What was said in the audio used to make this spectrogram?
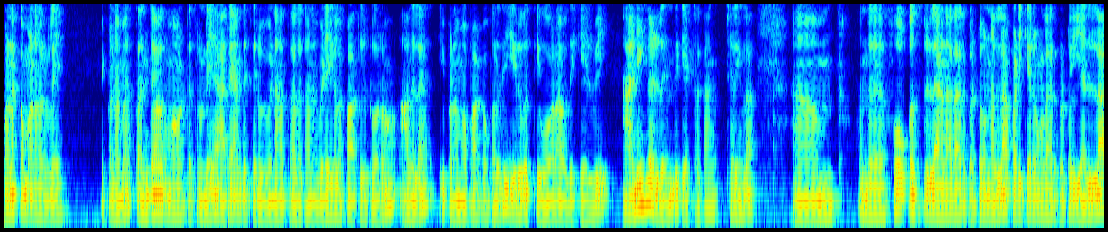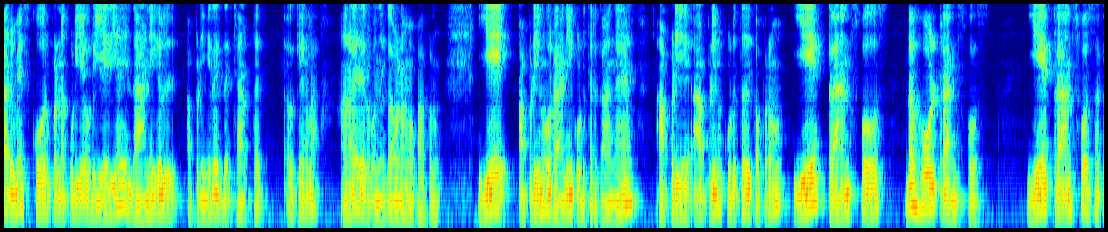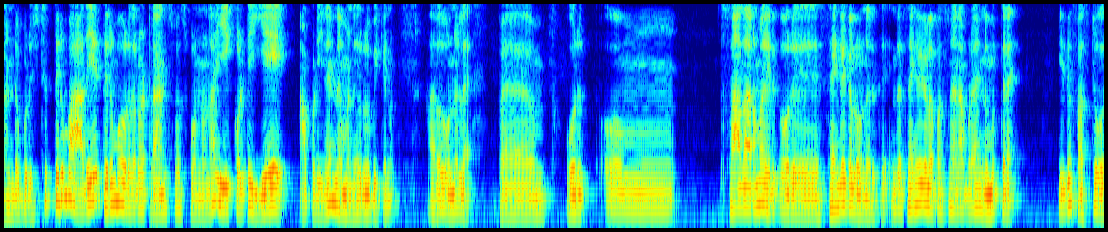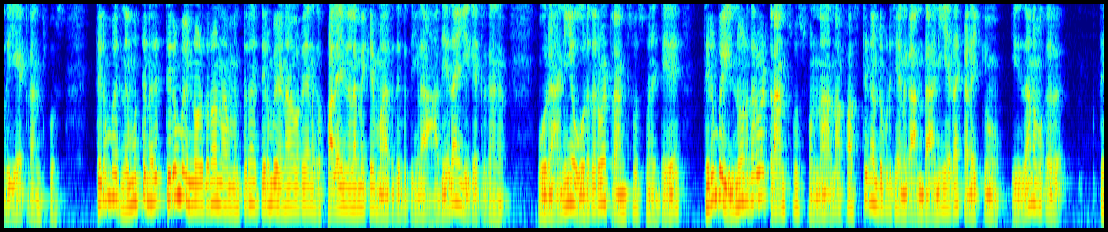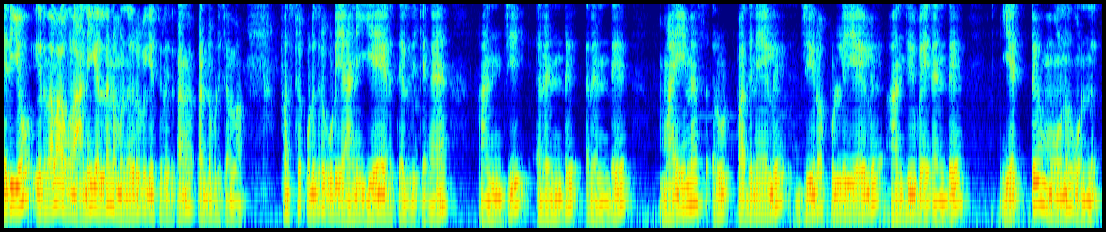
வணக்கம் மாணவர்களே இப்போ நம்ம தஞ்சாவூர் மாவட்டத்தினுடைய அரையாண்டு தேர்வு வினாத்தாளுக்கான விடைகளை பார்த்துக்கிட்டு வரோம். அதில் இப்போ நம்ம பார்க்க போகிறது இருபத்தி ஓராவது கேள்வி. அணிகள்லேருந்து கேட்டிருக்காங்க. சரிங்களா? அந்த இந்த ஃபோக்கஸ்டு லேனராக இருக்கட்டும் நல்லா படிக்கிறவங்களா இருக்கட்டும் எல்லாருமே ஸ்கோர் பண்ணக்கூடிய ஒரு ஏரியா இந்த அணிகள் அப்படிங்கிற இந்த சாப்டர் ஓகேங்களா? அதனால் இதில் கொஞ்சம் கவனமாக பார்க்கணும். ஏ அப்படின்னு ஒரு அணி கொடுத்துருக்காங்க. அப்படி அப்படின்னு கொடுத்ததுக்கப்புறம் A transpose the whole transpose A டிரான்ஸ்போஸை கண்டுபிடிச்சிட்டு திரும்ப அதே திரும்ப ஒரு தடவை டிரான்ஸ்போஸ் பண்ணோன்னா ஈக்குவல் டு ஏ அப்படின்னு நம்ம நிரூபிக்கணும். அதாவது ஒன்றும் இல்லை. இப்போ ஒரு சாதாரணமாக இருக்க ஒரு செங்கல் ஒன்று இருக்குது இந்த செங்கலை ஃபஸ்ட் நான் என்ன பண்ணுறேன் நிமித்துறேன். இது ஃபஸ்ட்டு ஒரு ஏ டிரான்ஸ்போஸ் திரும்ப நிமித்தினது திரும்ப இன்னொரு தடவை நான் நிமித்தினேன் திரும்ப என்ன ஒரு எனக்கு பழைய நிலைமைக்கே மாறுது பார்த்தீங்களா அதே தான் இங்கே கேட்டிருக்காங்க. ஒரு அணியை ஒரு தடவை டிரான்ஸ்போஸ் பண்ணிவிட்டு திரும்ப இன்னொரு தடவை டிரான்ஸ்போஸ் பண்ணால் நான் ஃபஸ்ட்டு கண்டுபிடிச்சேன் எனக்கு அந்த அணியை தான் கிடைக்கும். இதுதான் நமக்கு தெரியும். இருந்தாலும் அவங்கள அணிகளில் நம்ம நிரூபிக்க சொல்லியிருக்காங்க. கண்டுபிடிச்சிடலாம். ஃபஸ்ட்டு கொடுத்துருக்கூடிய அணி ஏ எடுத்து எழுதிக்கங்க. அஞ்சு ரெண்டு ரெண்டு மைனஸ் ரூட் பதினேழு ஜீரோ புள்ளி ஏழு அஞ்சு பை ரெண்டு எட்டு மூணு ஒன்று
